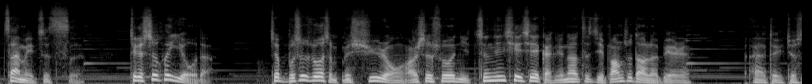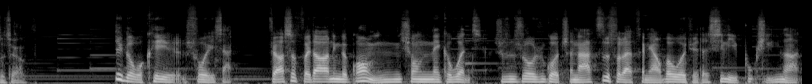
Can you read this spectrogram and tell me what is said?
赞美之词，这个是会有的。这不是说什么虚荣，而是说你真真切切感觉到自己帮助到了别人。呃，对，就是这样子。这个我可以说一下，主要是回到那个光明兄那个问题，就是说如果纯拿字数来衡量，会不会觉得心里不平呢？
